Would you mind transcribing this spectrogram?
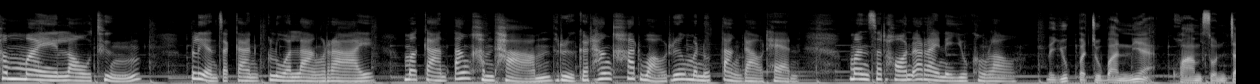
ทำไมเราถึงเปลี่ยนจากการกลัวลางร้าย มาการตั้งคำถาม หรือกระทั่งคาดหวังเรื่องมนุษย์ต่างดาวแทน มันสะท้อนอะไรในยุคของเรา ในยุคปัจจุบันเนี่ยความสนใจ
